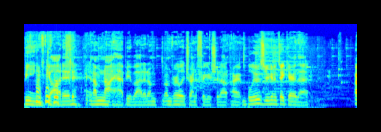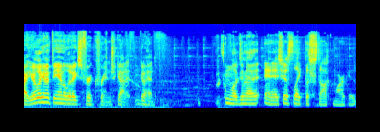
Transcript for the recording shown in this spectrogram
being godded, and I'm not happy about it. I'm I'm really trying to figure shit out. All right, blues, you're gonna take care of that. All right, you're looking at the analytics for cringe. Got it. Go ahead. I'm looking at it, and it's just like the stock market.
